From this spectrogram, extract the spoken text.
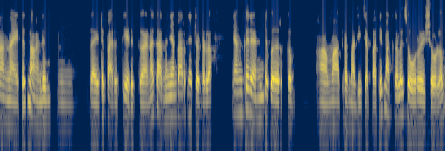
നന്നായിട്ട് നാല് ഇതായിട്ട് പരത്തിയെടുക്കുകയാണ്. കാരണം ഞാൻ പറഞ്ഞിട്ടുണ്ടല്ലോ ഞങ്ങൾക്ക് രണ്ട് പേർക്കും മാത്രം മതി. ചപ്പാത്തി മക്കൾ ചോറ് കഴിച്ചോളും.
